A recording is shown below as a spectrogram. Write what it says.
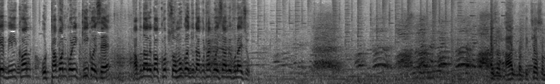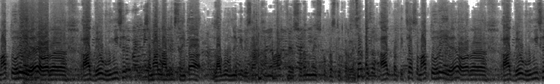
এই বিলখন উত্থাপন কৰি কি কৈছে আপোনালোকক খুব চমুকৈ দুটা কথা কৈছে আমি শুনাইছোঁ। आज आज प्रतीक्षा समाप्त हो रही है और आज देवभूमि से समान नागरिक संहिता लागू होने की दिशा में हम आज सदन में इसको प्रस्तुत कर रहे हैं सर आज प्रतीक्षा समाप्त हो रही है और आज देवभूमि से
